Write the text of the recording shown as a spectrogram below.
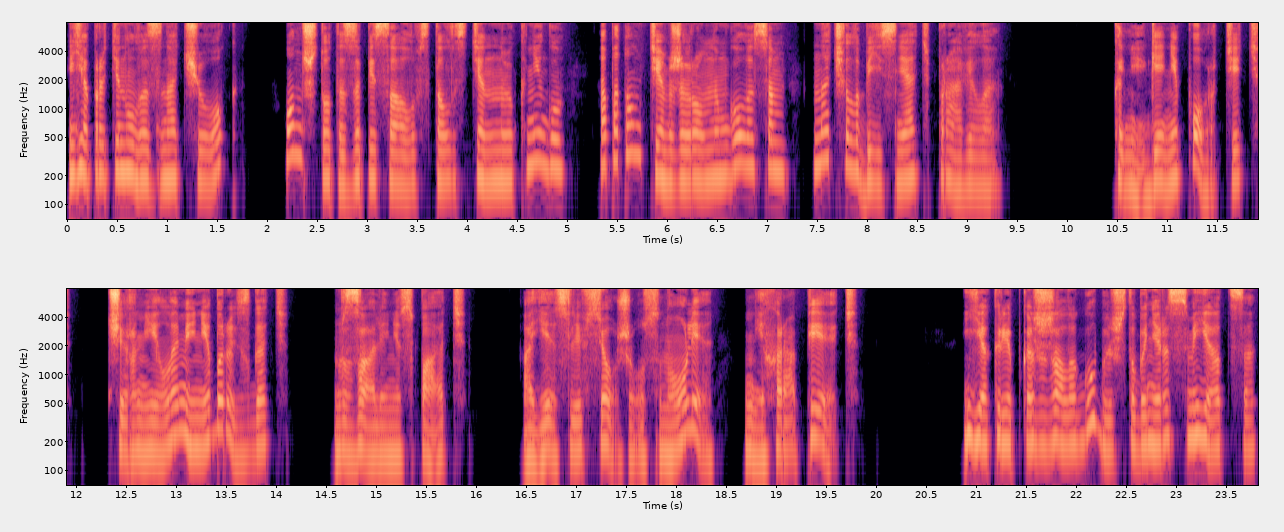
Я протянула значок, он что-то записал в толстенную книгу, а потом тем же ровным голосом начал объяснять правила. «Книги не портить, чернилами не брызгать, в зале не спать, а если все же уснули, не храпеть». Я крепко сжала губы, чтобы не рассмеяться,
